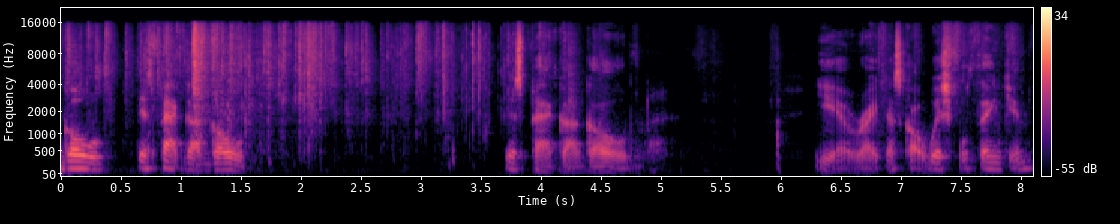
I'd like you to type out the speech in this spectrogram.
Gold. This pack got gold. This pack got gold. Yeah, right. That's called wishful thinking.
